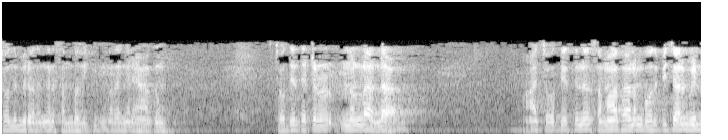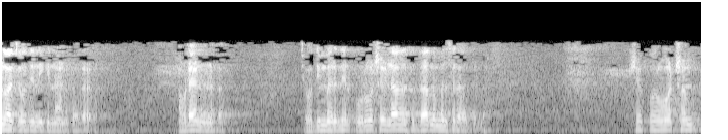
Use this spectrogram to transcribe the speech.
ചോദ്യം വരും അതെങ്ങനെ സംഭവിക്കും അതെങ്ങനെ ആകും? ചോദ്യം തെറ്റെന്നുള്ളതല്ല ആ ചോദ്യത്തിന് സമാധാനം ബോധിപ്പിച്ചാലും വീണ്ടും ആ ചോദ്യം നിൽക്കുന്നതാണ് തകരാറ് അവിടെയാണ് വിനത ചോദ്യം വരുന്നതിൽ പൂർവക്ഷമില്ലാതെ സിദ്ധാന്തം മനസ്സിലാകത്തില്ല. പക്ഷെ പൂർവപക്ഷം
